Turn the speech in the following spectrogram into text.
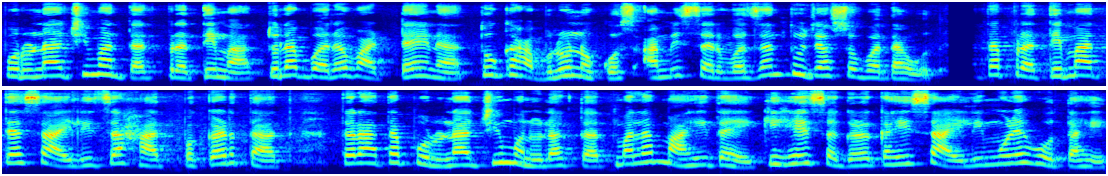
पूर्णाजी म्हणतात प्रतिमा तुला बरं वाटतंय ना? तू घाबरून नकोस. आम्ही सर्वजण तुझ्यासोबत आहोत. आता प्रतिमा त्या सायलीचा हात पकडतात. तर आता पूर्णाजी म्हणू लागतात मला माहीत आहे की हे सगळं काही सायलीमुळे होत आहे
